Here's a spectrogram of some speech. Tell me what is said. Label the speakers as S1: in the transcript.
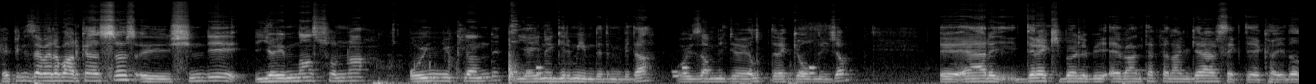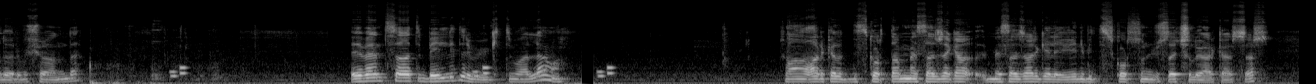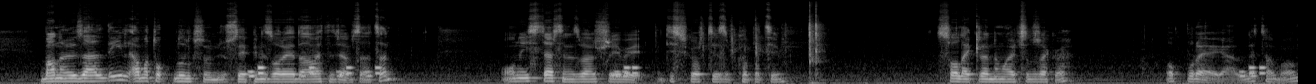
S1: Hepinize merhaba arkadaşlar. Ee, şimdi yayından sonra oyun yüklendi. Yayına girmeyeyim dedim bir daha. O yüzden videoyu alıp direkt yollayacağım. Ee, eğer direkt böyle bir evente falan girersek diye kayıt alıyorum şu anda. Event saati bellidir büyük ihtimalle ama. Şu an arkada Discord'dan mesajlar mesajlar geliyor. Yeni bir Discord sunucusu açılıyor arkadaşlar. Bana özel değil ama topluluk sunucusu. Hepiniz oraya davet edeceğim zaten. Onu isterseniz ben şuraya bir Discord yazıp kapatayım. Sol ekranıma açılacak o. Hop buraya geldi tamam.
